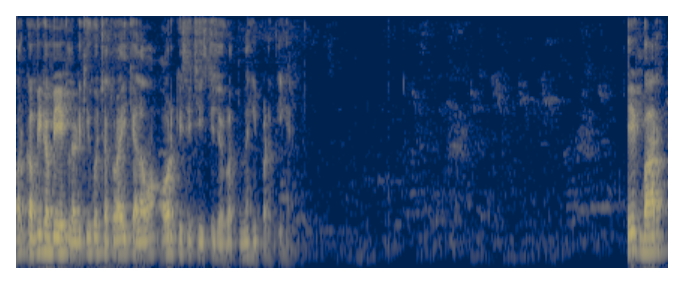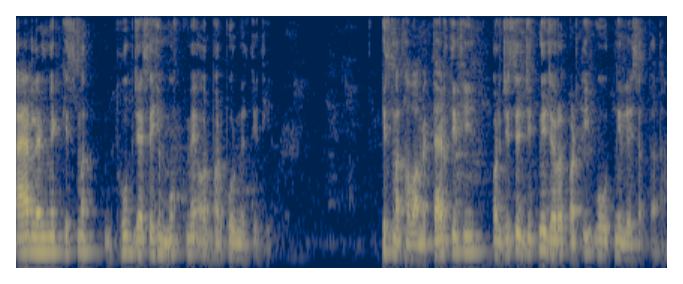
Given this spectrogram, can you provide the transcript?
और कभी कभी एक लड़की को चतुराई के अलावा और किसी चीज़ की ज़रूरत नहीं पड़ती है। एक बार आयरलैंड में किस्मत धूप जैसे ही मुफ़्त में और भरपूर मिलती थी। किस्मत हवा में तैरती थी और जिसे जितनी ज़रूरत पड़ती, वो उतनी ले सकता था।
